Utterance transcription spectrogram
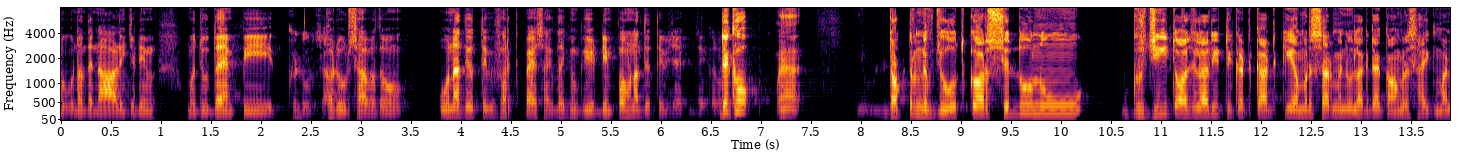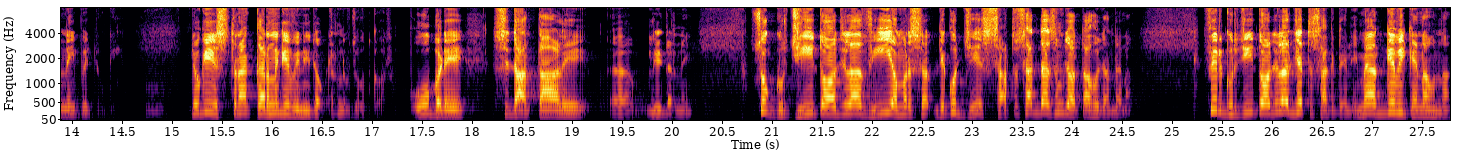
ਉਹਨਾਂ ਦੇ ਨਾਲ ਹੀ ਜਿਹੜੇ ਮੌਜੂਦਾ ਐਮਪੀ ਖਡੂਰ ਸਾਹਿਬ। ਖਡੂਰ ਸਾਹਿਬ ਤੋਂ ਉਹਨਾਂ ਦੇ ਉੱਤੇ ਵੀ ਫ਼ਰਕ ਪੈ ਸਕਦਾ ਕਿਉਂਕਿ ਡਿੰਪਾ ਹੋਣਾ ਦੇ ਉੱਤੇ ਵੀ ਜੇਕ- ਜੇਕਰ ਦੇਖੋ ਡਾਕਟਰ ਨਵਜੋਤ ਕੌਰ ਸਿੱਧੂ ਨੂੰ ਗੁਰਜੀਤ ਔਜਲਾ ਦੀ ਟਿਕਟ ਕੱਟ ਕੇ ਅੰਮ੍ਰਿਤਸਰ ਮੈਨੂੰ ਲੱਗਦਾ ਕਾਂਗਰਸ ਹਾਈ ਕਮਾਂਡ ਨਹੀਂ ਭੇਜੂਗੀ। ਕਿਉਂਕਿ ਇਸ ਤਰ੍ਹਾਂ ਕਰਨਗੇ ਵੀ ਨਹੀਂ ਡਾਕਟਰ ਨਵਜੋਤ ਕੌਰ। ਉਹ ਬੜੇ ਸਿਧਾਂਤਾਂ ਵਾਲੇ ਲੀਡਰ ਨੇ। ਸੋ ਗੁਰਜੀਤ ਔਜਲਾ ਵੀ ਅੰਮ੍ਰਿਤਸਰ ਦੇਖੋ ਜੇ 7-7 ਦਾ ਸਮਝੌਤਾ ਹੋ ਜਾਂਦਾ ਨਾ ਫਿਰ ਗੁਰਜੀਤ ਔਜਲਾ ਜਿੱਤ ਸਕਦੇ ਨੇ। ਮੈਂ ਅੱਗੇ ਵੀ ਕਹਿਣਾ ਹੁੰਦਾ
